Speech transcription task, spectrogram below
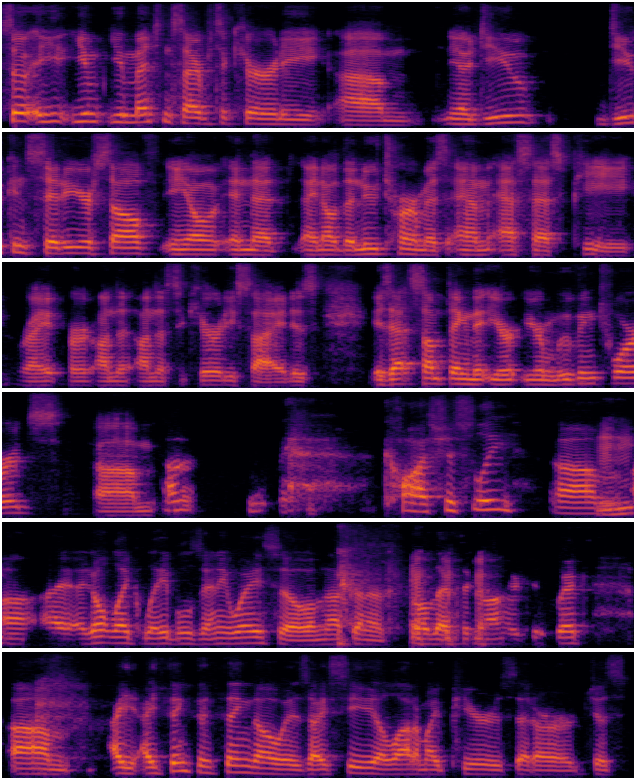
So you you mentioned cybersecurity. Um, you know, do you do you consider yourself, you know, in that I know the new term is MSSP, right, or on the on the security side is is that something that you're you're moving towards? Um, uh, cautiously. Um, mm-hmm. uh, I, I, don't like labels anyway, so I'm not going to throw that thing on there too quick. Um, I, I think the thing though is I see a lot of my peers that are just,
